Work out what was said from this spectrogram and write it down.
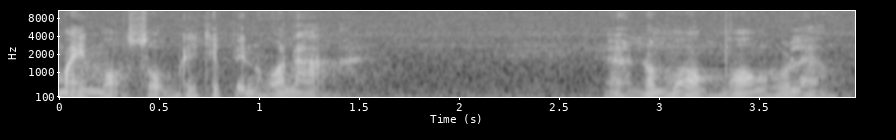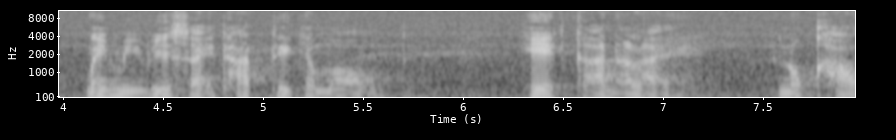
ไม่เหมาะสมที่จะเป็นหัวหน้าเรามองมองดูแล้ว ไม่มีวิสัยทัศน์ที่จะมองเหตุการณ์อะไร นกเขา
